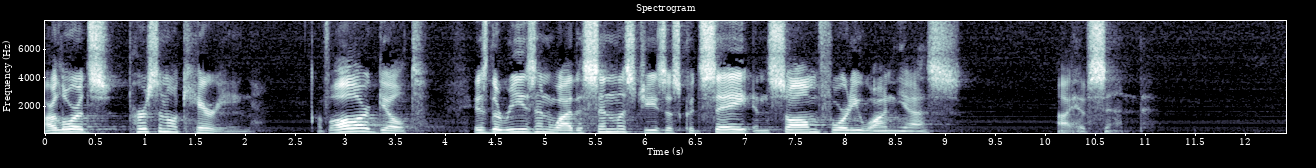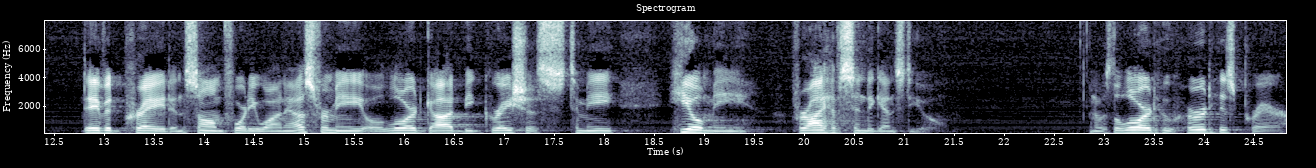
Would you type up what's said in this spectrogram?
Our Lord's personal carrying of all our guilt is the reason why the sinless Jesus could say in Psalm 41, Yes, I have sinned. David prayed in Psalm 41 As for me, O Lord God, be gracious to me, heal me, for I have sinned against you. And it was the Lord who heard his prayer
